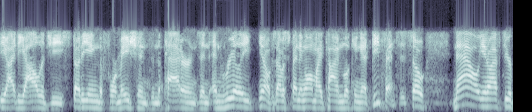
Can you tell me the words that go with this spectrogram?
the ideology, studying the formations and the patterns, and and really, you know, because I was spending all my time looking at defenses. So now, you know, after you're,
